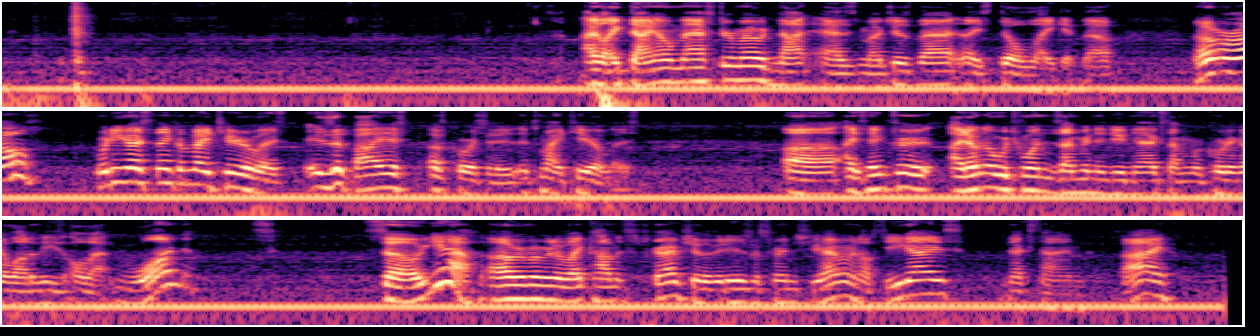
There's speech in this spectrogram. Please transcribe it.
I like Dino Master mode, not as much as that. I still like it though. Overall, what do you guys think of my tier list? Is it biased? Of course it is. It's my tier list. Uh, I think for I don't know which ones I'm gonna do next. I'm recording a lot of these all at once. So yeah, uh, remember to like, comment, subscribe, share the videos with friends if you have them, and I'll see you guys next time. Bye.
